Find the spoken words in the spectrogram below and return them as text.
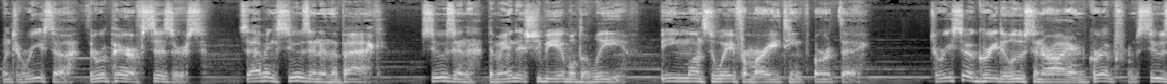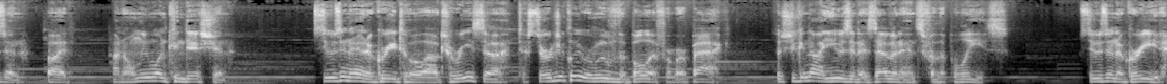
when Theresa threw a pair of scissors, stabbing Susan in the back. Susan demanded she be able to leave, being months away from her 18th birthday. Theresa agreed to loosen her iron grip from Susan, but on only one condition. Susan had agreed to allow Theresa to surgically remove the bullet from her back so she could not use it as evidence for the police. Susan agreed.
